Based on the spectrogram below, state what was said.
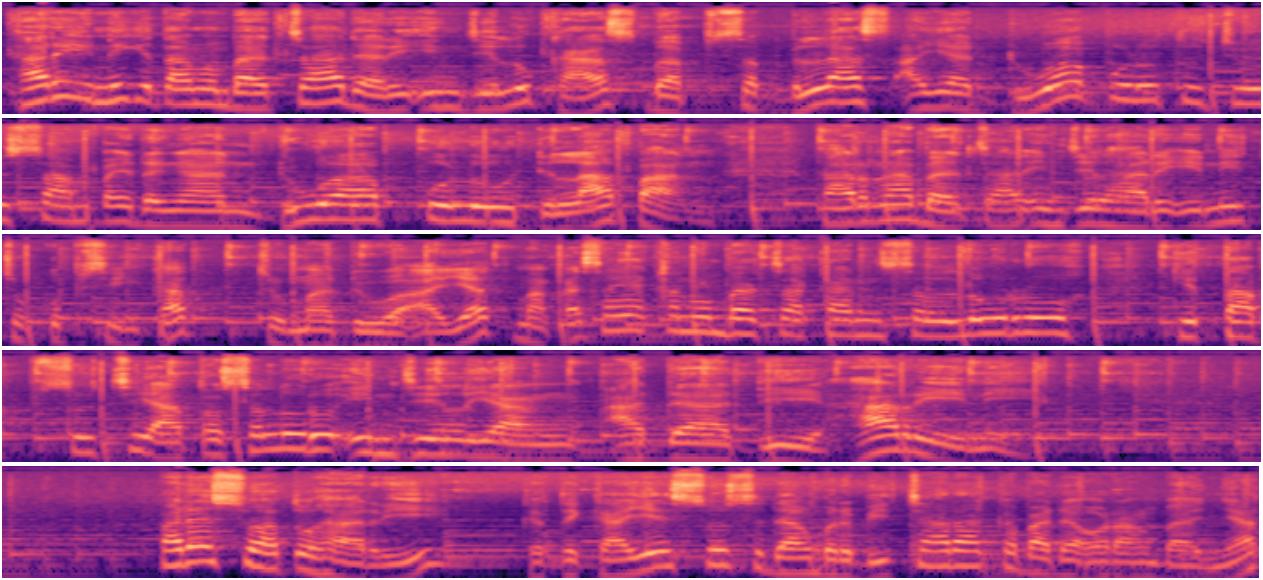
Hari ini kita membaca dari Injil Lukas bab 11 ayat 27 sampai dengan 28. Karena bacaan Injil hari ini cukup singkat, cuma dua ayat, maka saya akan membacakan seluruh kitab suci atau seluruh Injil yang ada di hari ini. Pada suatu hari, ketika Yesus sedang berbicara kepada orang banyak,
